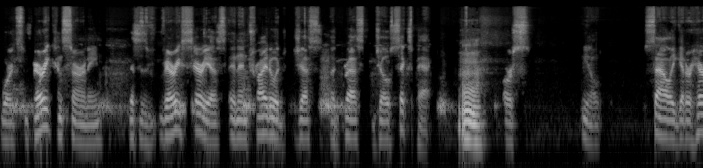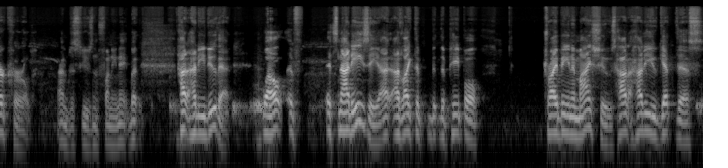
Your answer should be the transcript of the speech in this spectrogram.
where it's very concerning, this is very serious, and then try to just address Joe Sixpack mm. or, you know, Sally get her hair curled? I'm just using funny name, but how, how do you do that? Well, if it's not easy, I, would like the the people try being in my shoes. How, how do you get this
